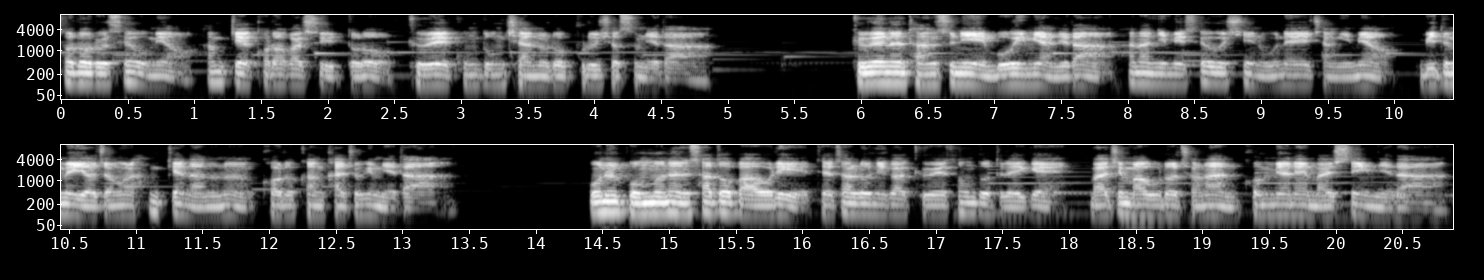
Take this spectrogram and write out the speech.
서로를 세우며 함께 걸어갈 수 있도록 교회 공동체 안으로 부르셨습니다. 교회는 단순히 모임이 아니라 하나님이 세우신 은혜의 장이며 믿음의 여정을 함께 나누는 거룩한 가족입니다. 오늘 본문은 사도 바울이 데살로니가 교회 성도들에게 마지막으로 전한 권면의 말씀입니다.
